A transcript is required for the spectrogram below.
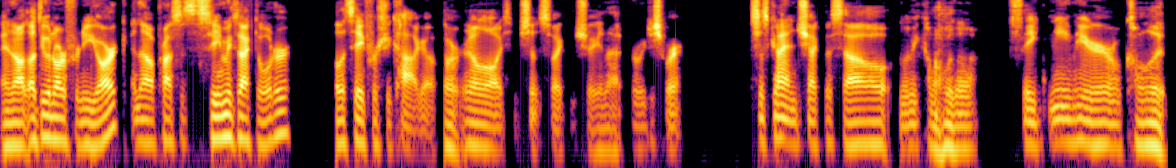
and I'll, I'll do an order for New York and then I'll process the same exact order. Let's say for Chicago or Illinois, so, so I can show you that where we just were. So let's go ahead and check this out. Let me come up with a fake name here. We'll call it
